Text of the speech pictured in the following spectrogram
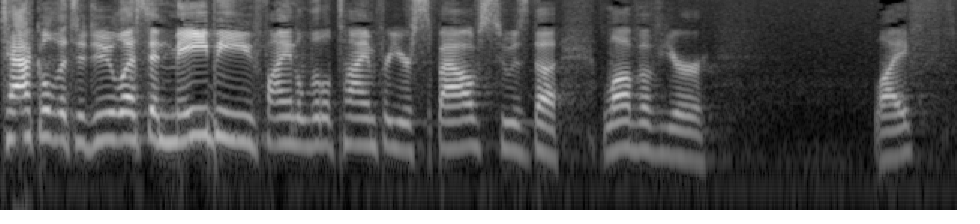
tackle the to do list, and maybe you find a little time for your spouse, who is the love of your life,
